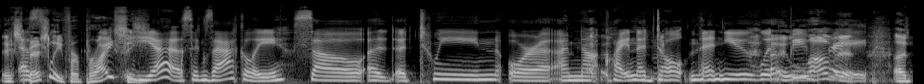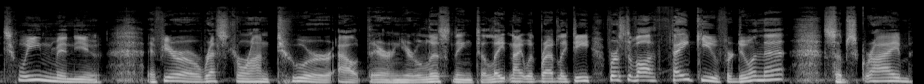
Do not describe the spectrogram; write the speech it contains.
Especially for pricing. Yes, exactly. So a, a tween or i I'm not quite an adult menu would I be love great. it. A tween menu. If you're a restaurateur out there and you're listening to Late Night with Bradley T, first of all, thank you for doing that. Subscribe,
